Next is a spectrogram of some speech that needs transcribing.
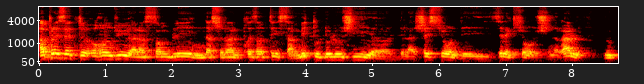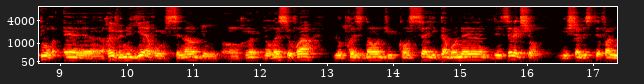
Après être rendu à l'Assemblée nationale présenter sa méthodologie euh, de la gestion des élections générales, le tour est euh, revenu hier au Sénat de, recevoir le président du Conseil gabonais des élections, Michel Stéphane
